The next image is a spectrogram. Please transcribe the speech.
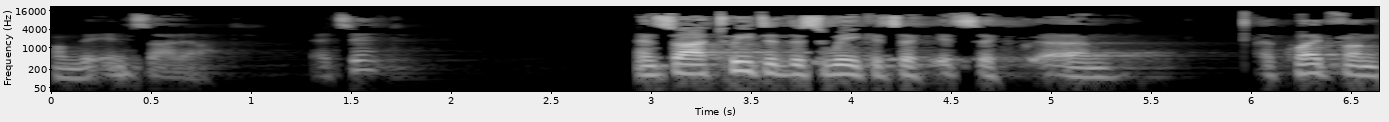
from the inside out. That's it. And so I tweeted this week. It's a, it's a, um, a quote from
